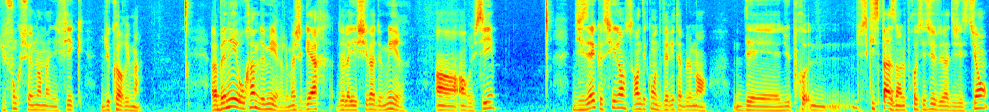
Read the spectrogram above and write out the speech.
du fonctionnement magnifique du corps humain. Rabbeinu Yerucham de Mir, le mashgiach de la yeshiva de Mir en, Russie, disait que si l'on se rendait compte véritablement de ce qui se passe dans le processus de la digestion,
